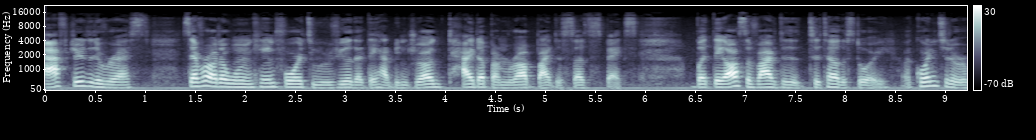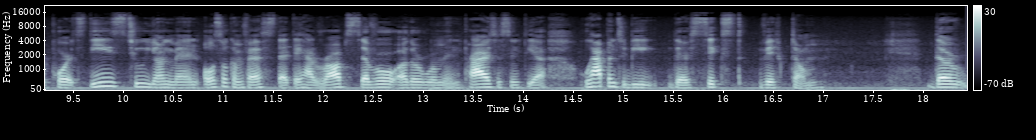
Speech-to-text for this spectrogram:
After the arrest, several other women came forward to reveal that they had been drugged, tied up, and robbed by the suspects but they all survived to, to tell the story. According to the reports, these two young men also confessed that they had robbed several other women prior to Cynthia, who happened to be their sixth victim. The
